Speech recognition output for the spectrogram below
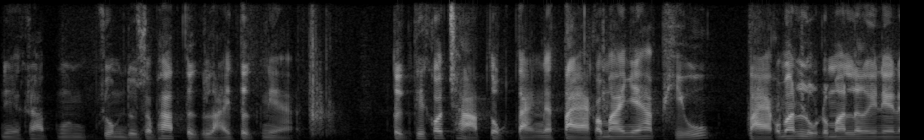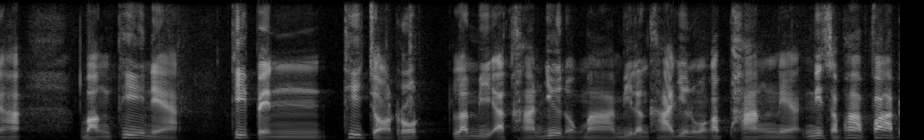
เนี่ยครับคุณผู้ชมดูสภาพตึกหลายตึกเนี่ยตึกที่เขาฉาบตกแต่งเนี่ยแตกออกมาเงี้ยฮะผิวแตกออกมาหลุดออกมาเลยเนี่ยนะฮะบางที่เนี่ยที่เป็นที่จอดรถ แล้วมีอาคารยื่นออกมา มีหลังคายื่นออกมาก็พังเนี่ยนี่สภาพฝ้าเพ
